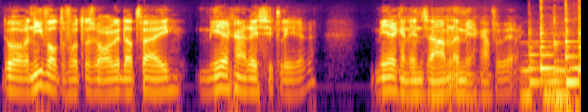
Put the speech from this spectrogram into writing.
Door in ieder geval ervoor te zorgen dat wij meer gaan recycleren, meer gaan inzamelen en meer gaan verwerken.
